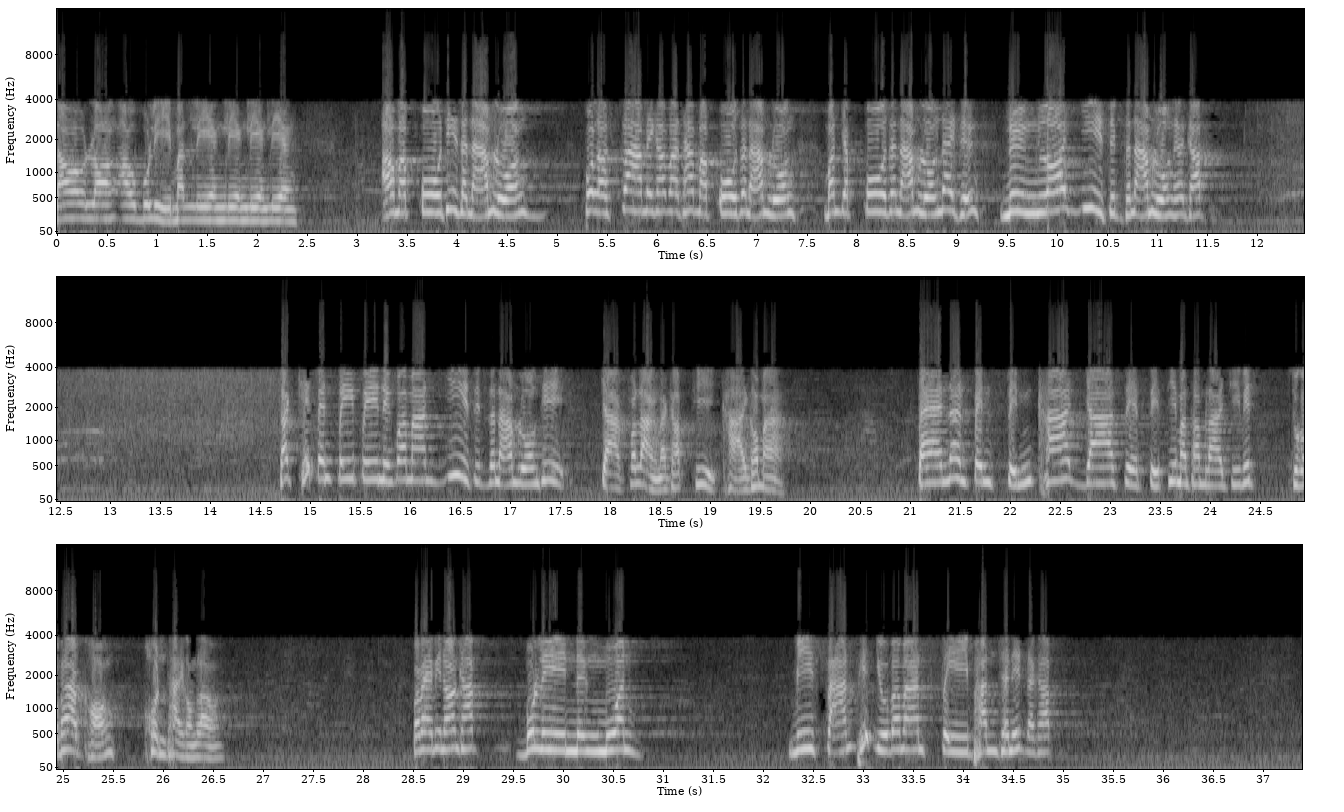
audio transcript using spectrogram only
เราลองเอาบุหรี่มันเรียงเรียงเรียงเรียง เอามาปูที่สนามหลวง พวกเราทราบไหมครับว่าถ้ามาปูสนามหลวง มันจะปูสนามหลวงได้ถึงหนึ่งร้อยยี่สิบสนามหลวงเลยครับ ถ้าคิดเป็นปีปีหนึ่งประมาณยี่สิบสนามหลวงที่จากฝรั่งนะครับ ที่ขายเข้ามา แต่นั่นเป็นสินค้ายาเสพติดที่มาทำลายชีวิตสุขภาพของคนไทยของเราพ่อแม่พี่น้องครับ บุหรี่หนึ่งมวน มีสารพิษอยู่ประมาณสี่พันชนิดนะครับ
